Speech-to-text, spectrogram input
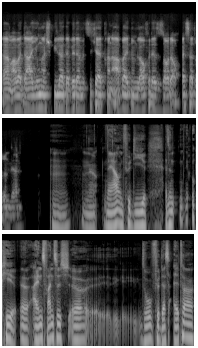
Ähm, aber da junger Spieler, der wird da mit Sicherheit dran arbeiten und im Laufe der Saison da auch besser drin werden. Mhm. Ja, naja, und für die, also okay, äh, 21, äh, so für das Alter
